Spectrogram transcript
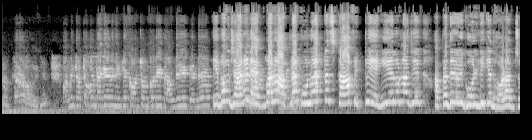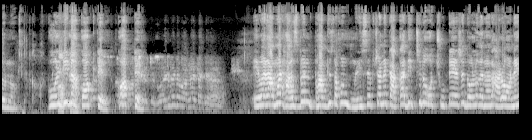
না কেন হবে না? আমি যতক্ষণ থাকি আমি নিজে কন্ট্রোল করি বান্ধি বেঁধে। এবং জানেন একবারও আপনার কোনো একটা স্টাফ একটু এগিয়ে এলো না যে আপনাদের ওই গোল্ডিকে ধরার জন্য। গোল্ডি না ককটেল ককটেল গোল্ডে তো বান্ধাই থাকে হ্যাঁ। এবার আমার হাজবেন্ড ভাগ্যিস তখন রিসেপশনে টাকা দিচ্ছিল ও ছুটে এসে ধরলো দেন না আরও অনেক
